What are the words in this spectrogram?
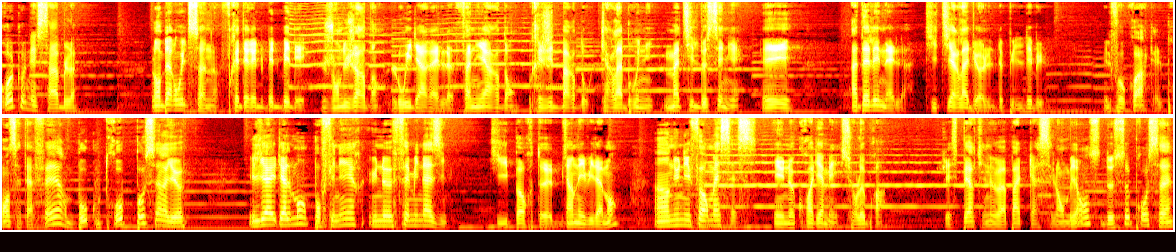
reconnaissables. Lambert Wilson, Frédéric Bedbédé, Jean Dujardin, Louis Garel, Fanny Ardant, Brigitte Bardot, Carla Bruni, Mathilde Seigné et Adèle Haenel, qui tire la gueule depuis le début. Il faut croire qu'elle prend cette affaire beaucoup trop au sérieux. Il y a également, pour finir, une féminazie, qui porte bien évidemment un uniforme SS et une croix gammée sur le bras. J'espère qu'il ne va pas casser l'ambiance de ce procès.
